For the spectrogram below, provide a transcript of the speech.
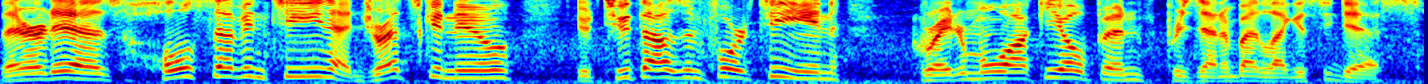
There it is, hole 17 at Dretzka New, your 2014 Greater Milwaukee Open, presented by Legacy Discs.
